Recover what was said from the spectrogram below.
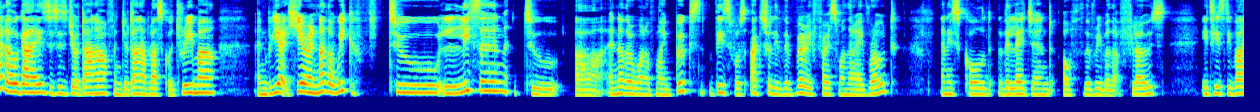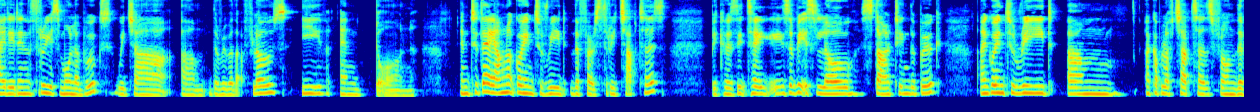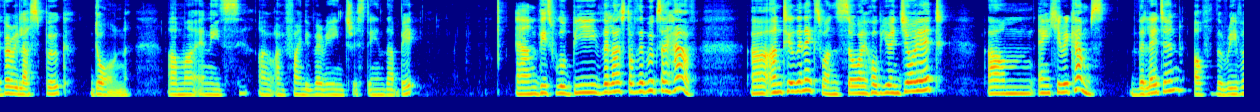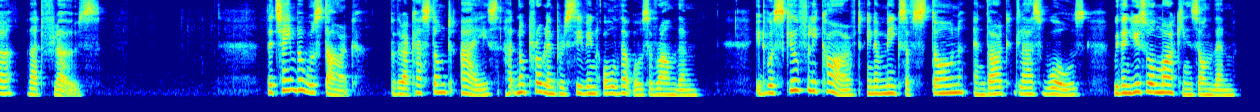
Hello, guys, this is Jordana from Jordana Blasco Dreamer, and we are here another week to listen to uh, another one of my books. This was actually the very first one that I wrote, and it's called The Legend of the River That Flows. It is divided in three smaller books, which are um, The River That Flows, Eve, and Dawn. And today I'm not going to read the first three chapters because it take, it's a bit slow starting the book. I'm going to read um, a couple of chapters from the very last book, Dawn, um, and it's I, I find it very interesting that bit. And this will be the last of the books I have uh, until the next one. So I hope you enjoy it. Um, and here it comes The Legend of the River That Flows. The chamber was dark, but their accustomed eyes had no problem perceiving all that was around them. It was skilfully carved in a mix of stone and dark glass walls with unusual markings on them.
